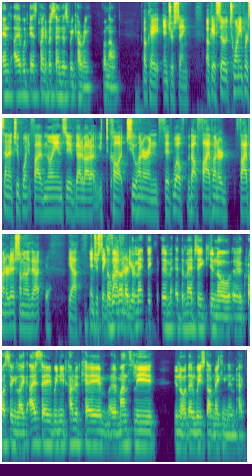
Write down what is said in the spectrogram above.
and I would guess twenty percent is recurring for now. Okay, interesting. Okay, so 20% of 2.5 million. So you've got about, you call it 250, well, about 500, 500 ish, something like that. Yeah. Yeah. Interesting. So we're not 500 at the magic um, at the magic, you know, uh, crossing. Like I say, we need hundred k uh, monthly. You know, then we start making an impact.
